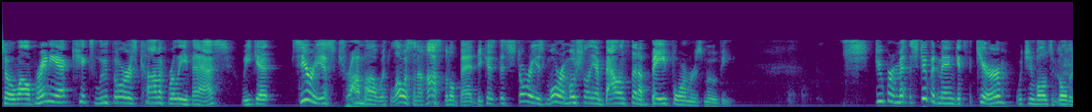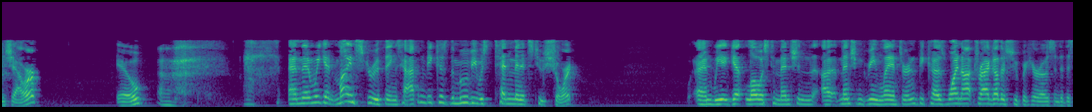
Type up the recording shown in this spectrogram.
So while Brainiac kicks Luthor's comic relief ass, we get serious drama with Lois in a hospital bed because this story is more emotionally unbalanced than a Bayformers movie. Stupid, Stupid Man gets the cure, which involves a golden shower, Ew. and then we get mind screw things happen because the movie was 10 minutes too short. And we get Lois to mention uh, mention Green Lantern because why not drag other superheroes into this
